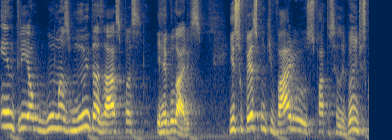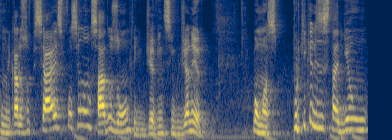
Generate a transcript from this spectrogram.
entre algumas muitas aspas irregulares. Isso fez com que vários fatos relevantes, comunicados oficiais, fossem lançados ontem, dia 25 de janeiro. Bom, mas por que, que eles estariam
